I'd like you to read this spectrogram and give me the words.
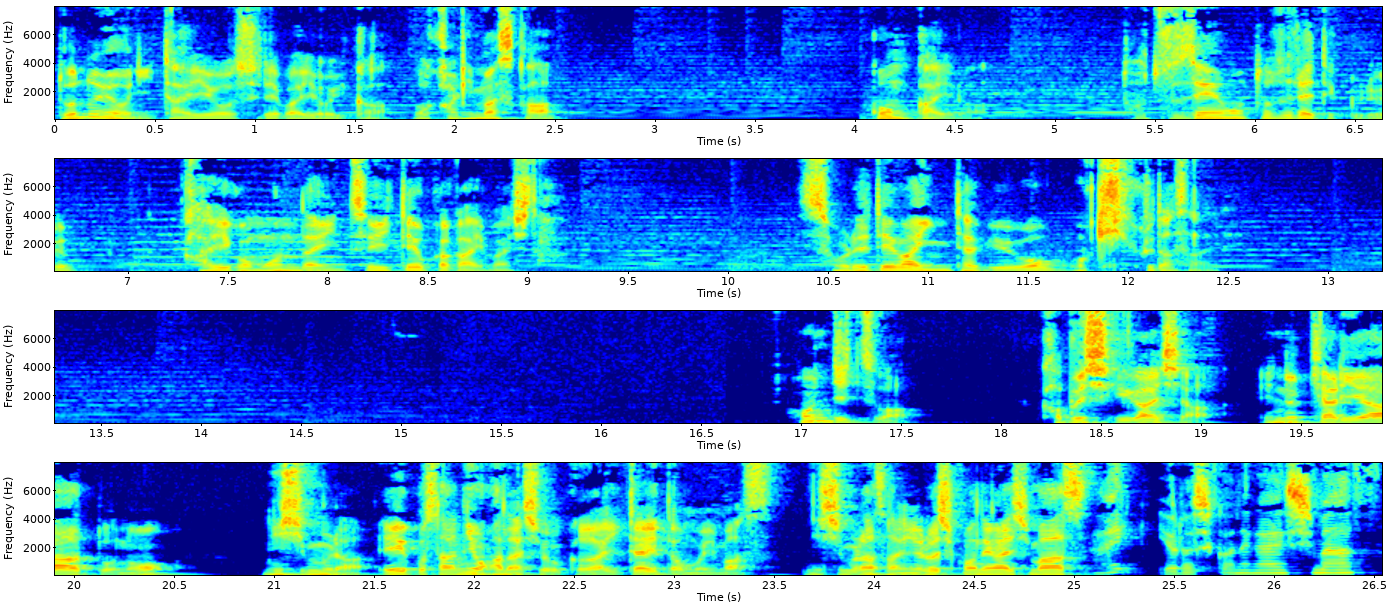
どのように対応すればよいかわかりますか？今回は突然訪れてくる介護問題について伺いました。それではインタビューをお聞きください。本日は株式会社 N キャリアアートの西村英子さんにお話を伺いたいと思います。西村さんよろしくお願いします。はい、よろしくお願いします。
